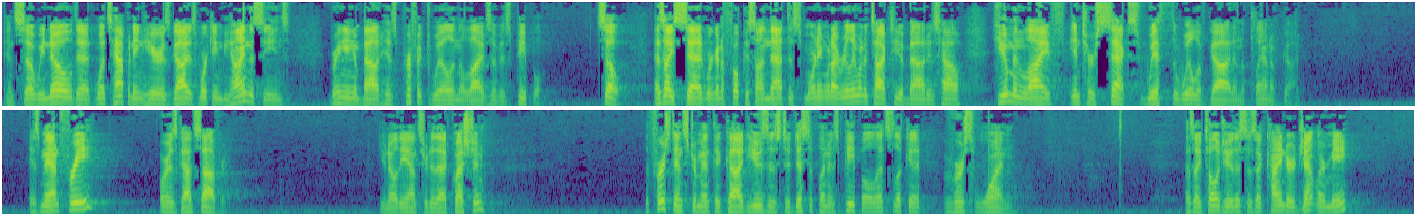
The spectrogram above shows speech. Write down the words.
And so we know that what's happening here is God is working behind the scenes, bringing about his perfect will in the lives of his people. So, as I said, we're going to focus on that this morning. What I really want to talk to you about is how human life intersects with the will of God and the plan of God. Is man free or is God sovereign? You know the answer to that question? The first instrument that God uses to discipline his people, let's look at verse 1. As I told you, this is a kinder, gentler me.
